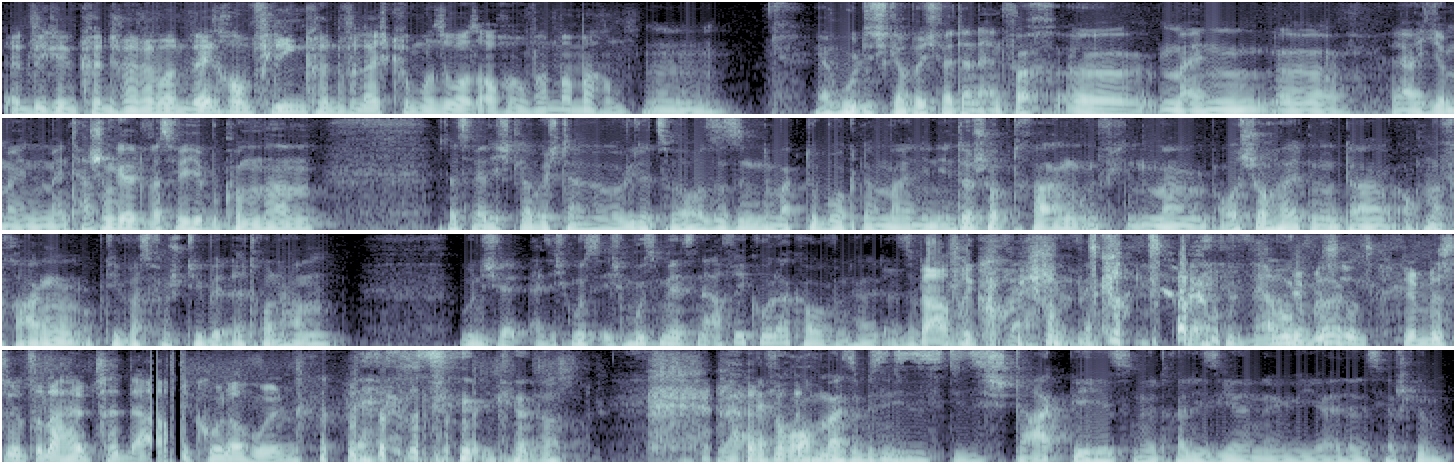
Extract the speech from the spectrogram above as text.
entwickeln können. Ich meine, wenn wir in den Weltraum fliegen können, vielleicht können wir sowas auch irgendwann mal machen. Mhm. Ja gut, ich glaube, ich werde dann einfach äh, mein, äh, ja hier mein, mein Taschengeld, was wir hier bekommen haben, das werde ich, glaube ich, dann, wenn wir wieder zu Hause sind in Magdeburg, dann mal in den Intershop tragen und mal Ausschau halten und da auch mal fragen, ob die was von Stiebel Eltron haben. Und ich werde, also ich muss, ich muss mir jetzt eine Afrikola kaufen halt. Also Eine Afrikola, ich wollte gerade sagen. Werbung Wir müssen, uns, wir müssen uns in der Halbzeit eine Afrikola holen. genau. Ja, einfach auch mal so ein bisschen dieses, dieses Starkbier hier zu neutralisieren irgendwie, also das ist ja schlimm.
